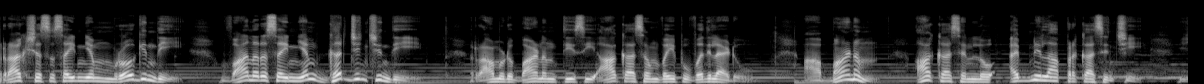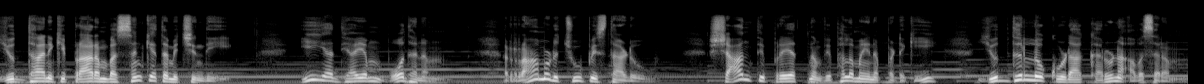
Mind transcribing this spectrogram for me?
రాక్షస సైన్యం మ్రోగింది. వానర సైన్యం గర్జించింది. రాముడు బాణం తీసి ఆకాశం వైపు వదిలాడు. ఆ బాణం ఆకాశంలో అగ్నిలా ప్రకాశించి యుద్ధానికి ప్రారంభ సంకేతమిచ్చింది. ఈ అధ్యాయం బోధనం. రాముడు చూపిస్తాడు. శాంతి ప్రయత్నం విఫలమైనప్పటికీ యుద్ధంలో కూడా కరుణ అవసరం.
